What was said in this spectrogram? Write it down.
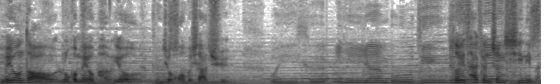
没用到如果没有朋友就活不下去，所以才更珍惜你们。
